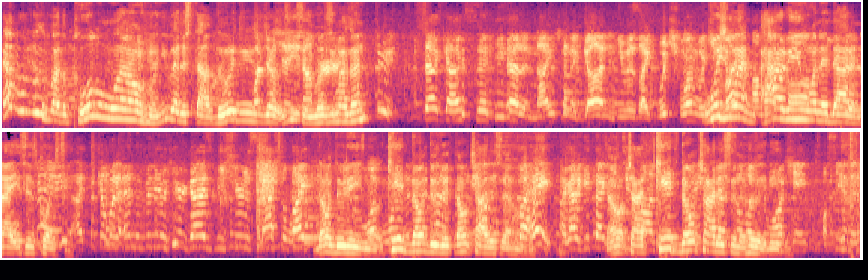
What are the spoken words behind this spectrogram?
That motherfucker about to pull a one on you. Better stop doing these jokes. He you said, you want to see my gun? Dude, that guy said he had a knife and a gun and he was like, which one would you Which like? one? I'm How like, do you um, want to die tonight is his question. I think I'm gonna end the video here, guys. Be sure to smash the like. Don't do these, no. Kids, don't do this. Don't try this at home. But hey, I gotta get that Don't YouTube try- content. kids, don't try this in the hood either. I'll see you in the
